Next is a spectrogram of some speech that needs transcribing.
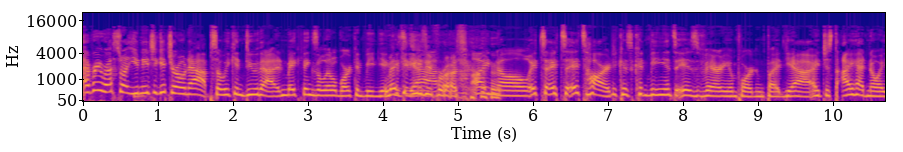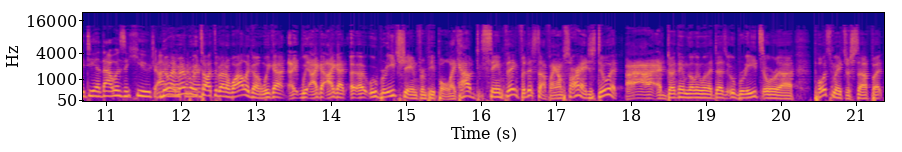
Every restaurant you need to get your own app so we can do that and make things a little more convenient. Make it easy for us. I know it's it's it's hard because convenience is very important. But yeah, I just I had no idea that was a huge. no, I remember we talked about it a while ago. We got I, we, I got I got uh, Uber Eats shame from people like how same thing for this stuff. Like I'm sorry, I just do it. I, I don't think I'm the only one that does Uber Eats or uh, Postmates or stuff, but.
